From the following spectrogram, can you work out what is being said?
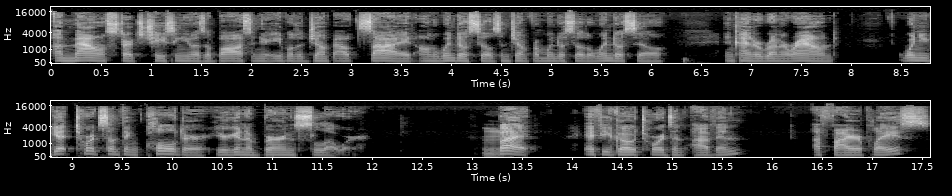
a mouse starts chasing you as a boss and you're able to jump outside on windowsills and jump from windowsill to windowsill and kind of run around when you get towards something colder, you're going to burn slower. Mm. But if you go towards an oven, a fireplace,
